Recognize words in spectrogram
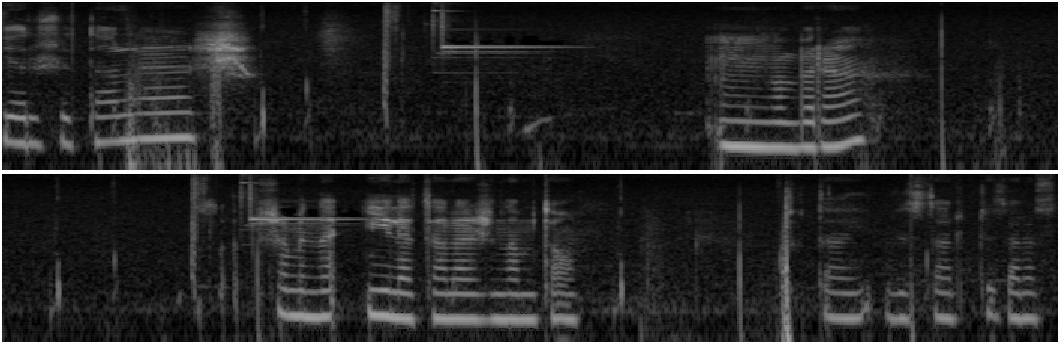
Pierwszy talerz. Mm, Dobra. Zobaczymy na ile talerzy nam to tutaj wystarczy. Zaraz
